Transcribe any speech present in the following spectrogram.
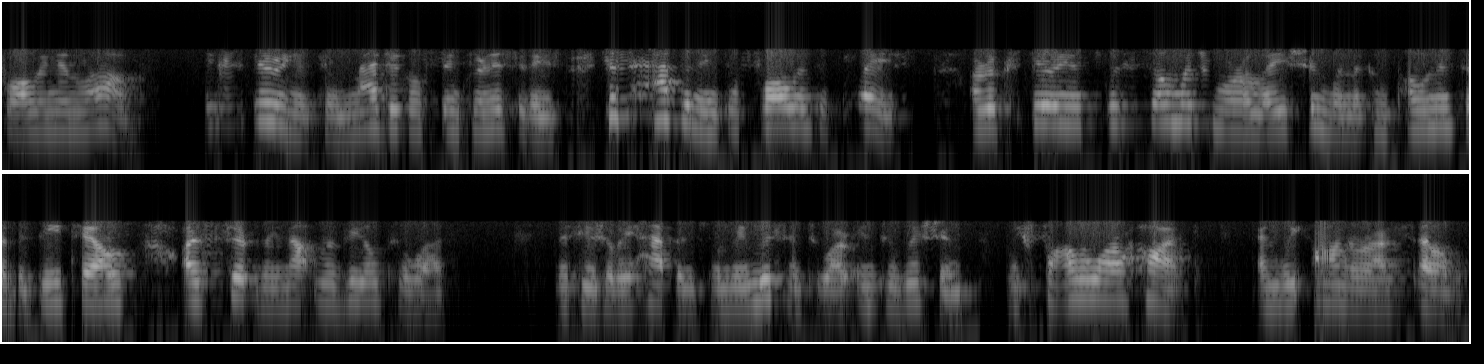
falling in love, experiencing magical synchronicities, just happening to fall into place are experienced with so much more elation when the components of the details are certainly not revealed to us. This usually happens when we listen to our intuition, we follow our heart, and we honor ourselves.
